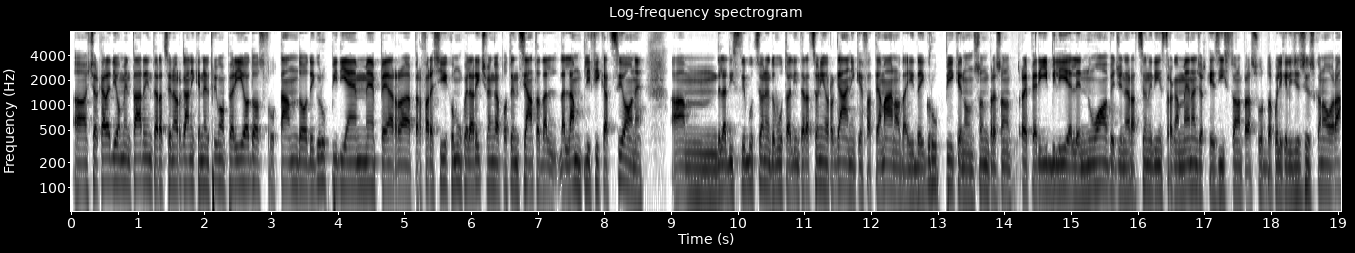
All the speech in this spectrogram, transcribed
uh, cercare di aumentare le interazioni organiche nel primo periodo sfruttando dei gruppi DM per, per fare sì che comunque la reach venga potenziata dal- dall'amplificazione um, della distribuzione dovuta alle interazioni organiche fatte a mano dai, dai gruppi che non sempre sono reperibili e le nuove generazioni di Instagram manager che esistono per assurdo quelli che li gestiscono ora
